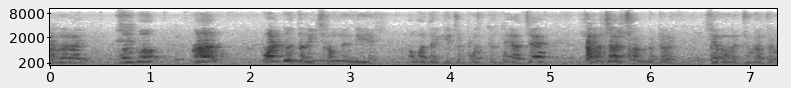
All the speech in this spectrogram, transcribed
পুনরায় বলব, আর পনেরো তারিখ সামনে নিয়ে আমাদের কিছু প্রস্তুতি আছে। সংসার সংগঠন সেভাবে যোগাযোগ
